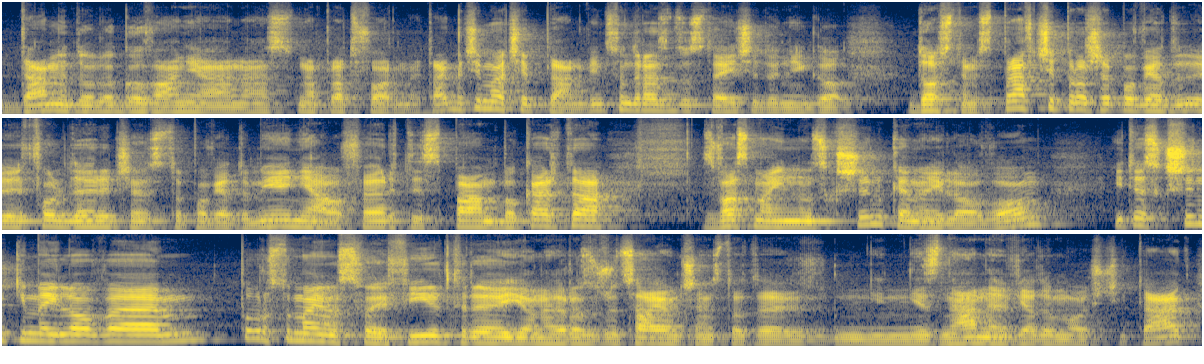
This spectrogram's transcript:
dane do logowania na, na platformę, tak? gdzie macie plan, więc od razu dostajecie do niego dostęp. Sprawdźcie proszę foldery, często powiadomienia, oferty, spam, bo każda z Was ma inną skrzynkę mailową i te skrzynki mailowe po prostu mają swoje filtry i one rozrzucają często te nieznane wiadomości, tak? To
